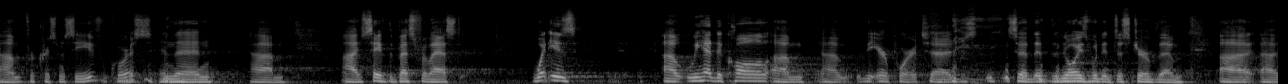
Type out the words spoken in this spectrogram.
um, for Christmas Eve, of course. and then um, I saved the best for last. What is uh, we had to call um, um, the airport uh, so that the noise wouldn't disturb them uh, uh,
